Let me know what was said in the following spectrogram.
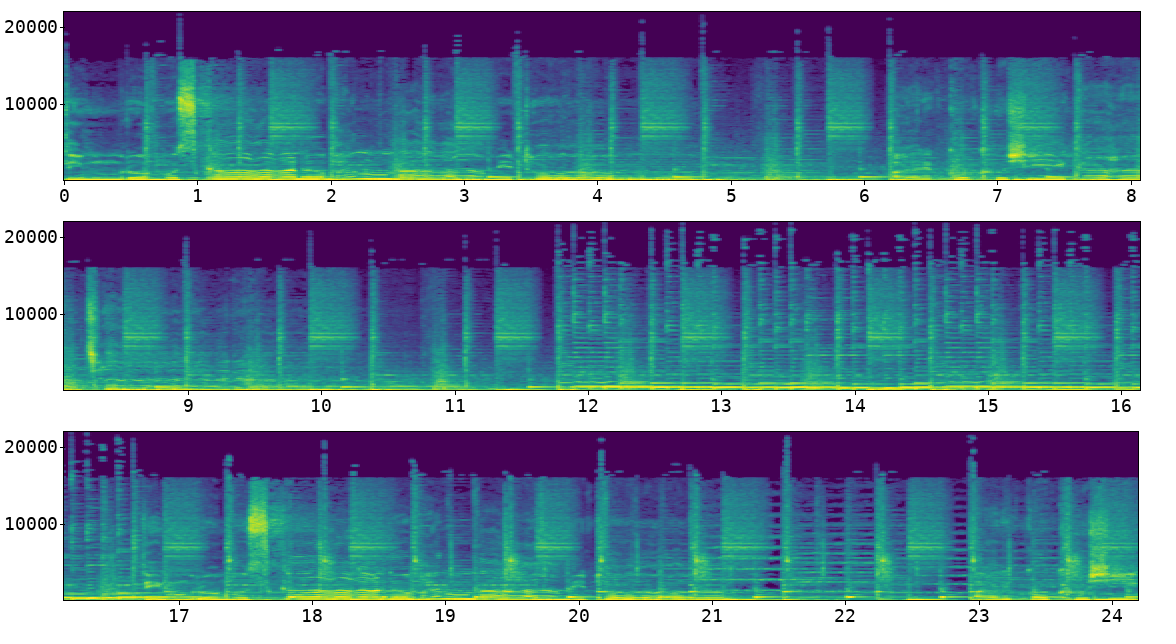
तिम्रो मुस्कान भन्दा मिठो अर्को खुसी कहाँ छ र? अर्को खुसी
